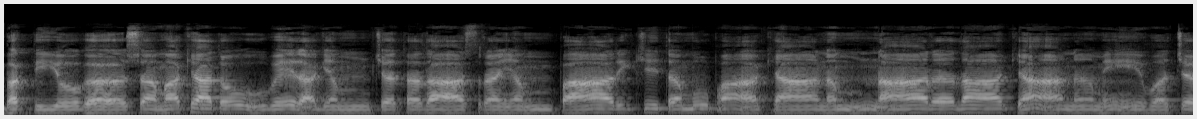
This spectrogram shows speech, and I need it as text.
भक्तियोगसमाख्यातो वैराग्यं च तदाश्रयं पारीक्षितमुपाख्यानं नारदाख्यानमेव च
